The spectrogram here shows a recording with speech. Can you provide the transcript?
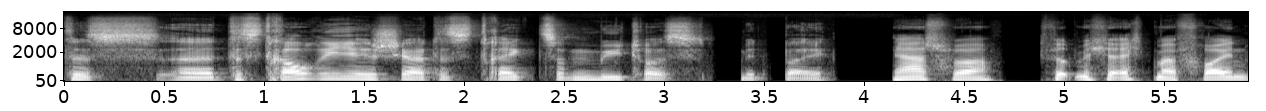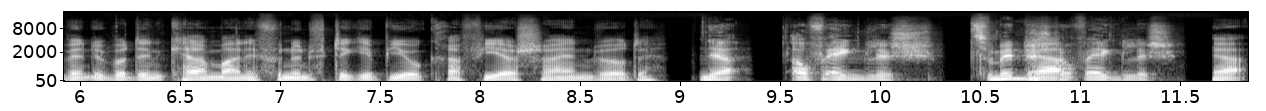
Das, äh, das Traurige ist ja, das trägt zum Mythos mit bei. Ja, ich war. Ich würde mich ja echt mal freuen, wenn über den Kerl mal eine vernünftige Biografie erscheinen würde. Ja, auf Englisch. Zumindest Ja. auf Englisch. Ja.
